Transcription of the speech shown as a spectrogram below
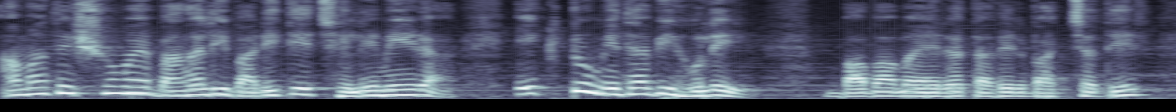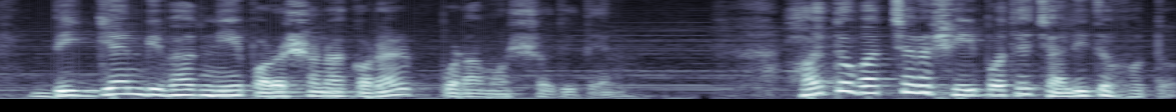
আমাদের সময় বাঙালি বাড়িতে ছেলেমেয়েরা একটু মেধাবী হলেই বাবা মায়েরা তাদের বাচ্চাদের বিজ্ঞান বিভাগ নিয়ে পড়াশোনা করার পরামর্শ দিতেন। হয়তো বাচ্চারা সেই পথে চালিত হতো।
